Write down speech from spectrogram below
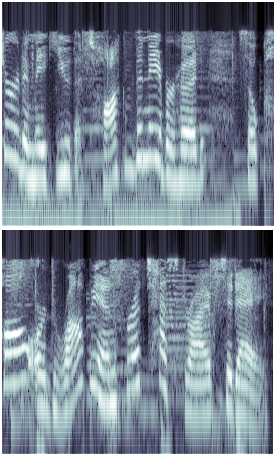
sure to make you the talk of the neighborhood, so call or drop in for a test drive today.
